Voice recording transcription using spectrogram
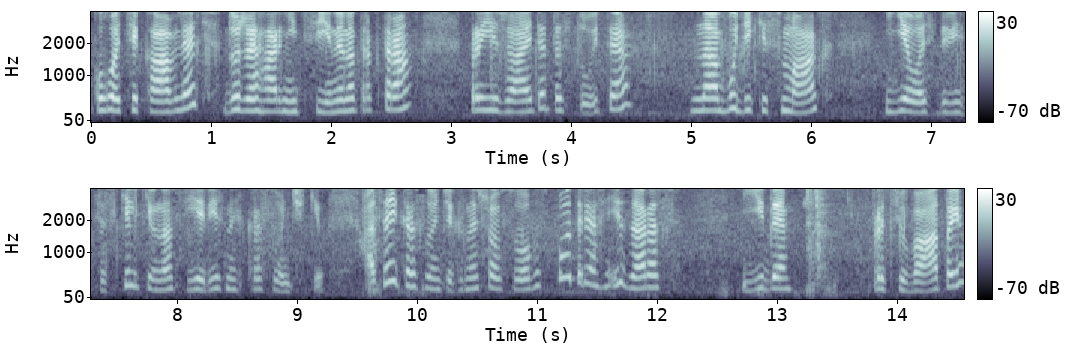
кого цікавлять, дуже гарні ціни на трактора. Приїжджайте, тестуйте на будь-який смак. Є ось дивіться, скільки в нас є різних красунчиків. А цей красунчик знайшов свого господаря і зараз їде працювати,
